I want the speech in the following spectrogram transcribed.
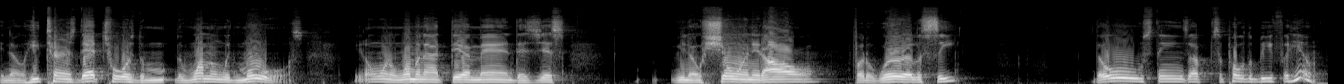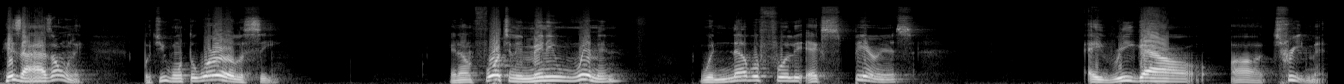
You know, he turns that towards the, the woman with morals. You don't want a woman out there, man, that's just, you know, showing it all for the world to see. Those things are supposed to be for him, his eyes only. But you want the world to see. And unfortunately, many women would never fully experience a regal uh, treatment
